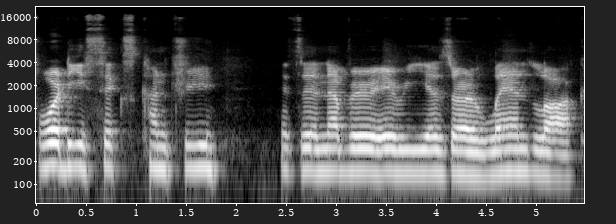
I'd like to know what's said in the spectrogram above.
46 countries in other areas are landlocked.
